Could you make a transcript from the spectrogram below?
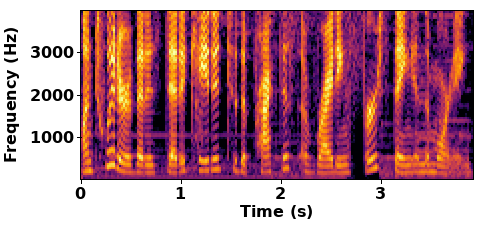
on Twitter that is dedicated to the practice of writing first thing in the morning.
